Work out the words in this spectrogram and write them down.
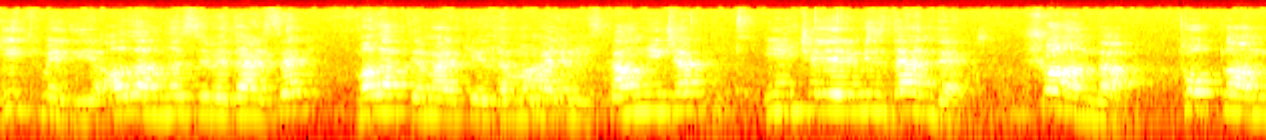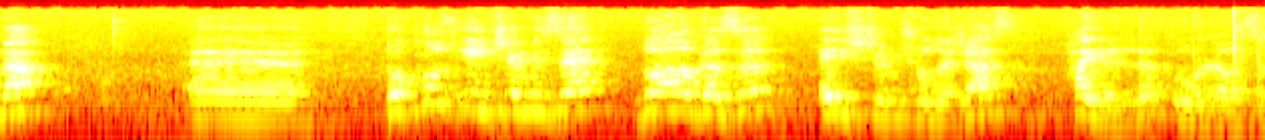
gitmediği Allah nasip ederse Malatya merkezde mahallemiz kalmayacak. İlçelerimizden de şu anda toplamda eee 9 ilçemize doğalgazı eriştirmiş olacağız. Hayırlı uğurlu olsun.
